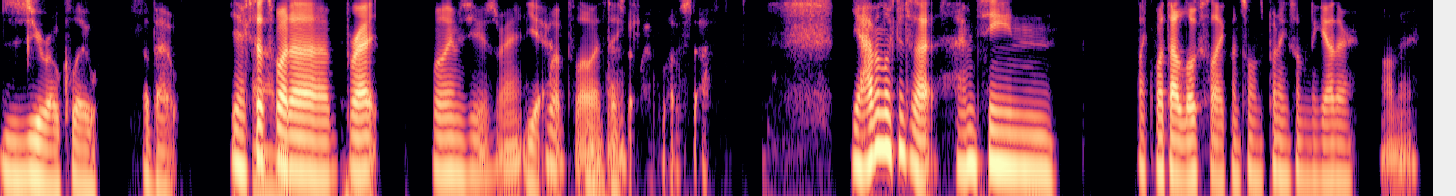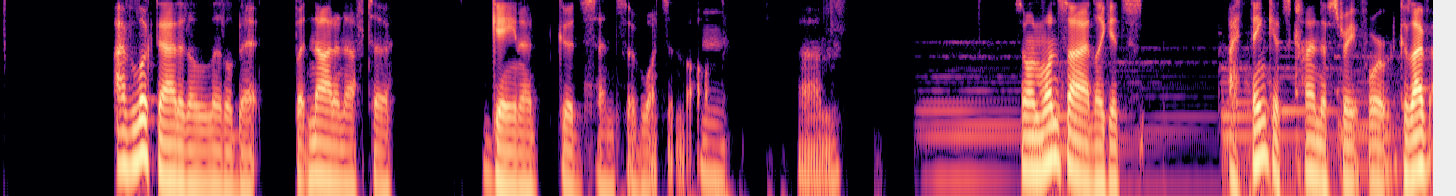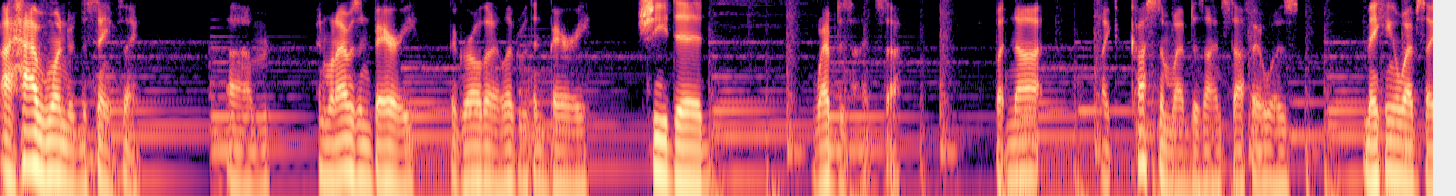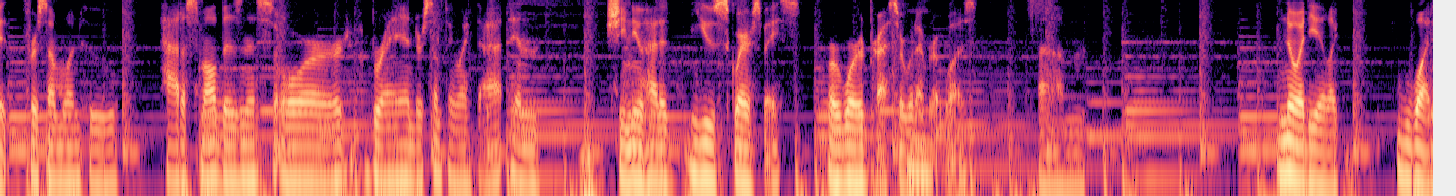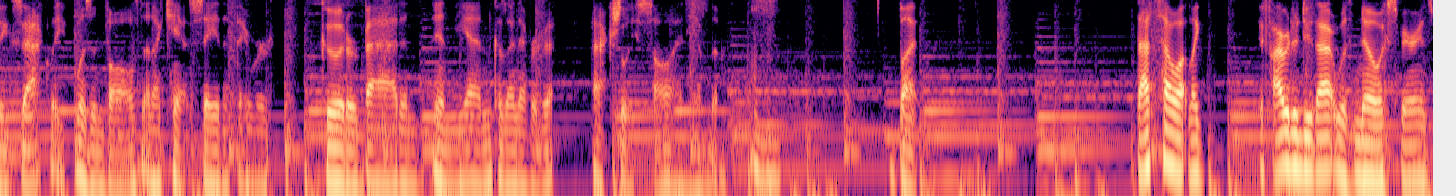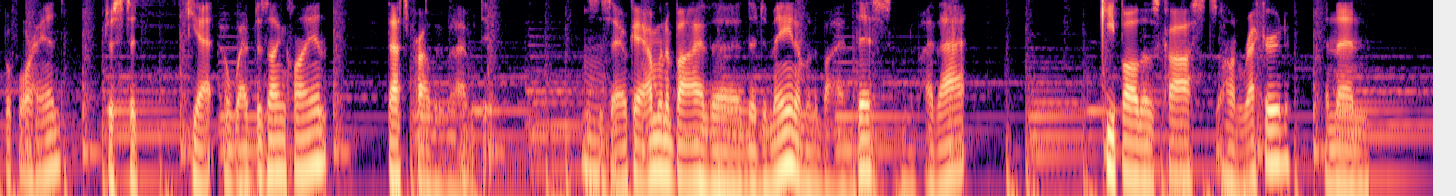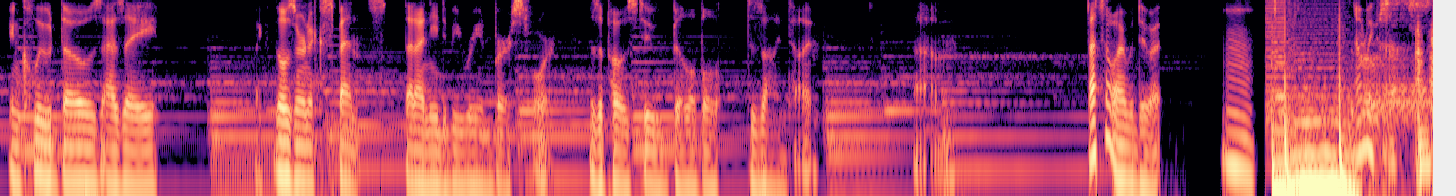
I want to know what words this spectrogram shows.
zero clue about. Yeah, because that's Um, what uh Brett Williams used, right? Yeah, Webflow, I who does the Webflow stuff. Yeah, I haven't looked into that. I haven't seen like what that looks like when someone's putting something together on there. I've looked at it a little bit, but not enough to gain a good sense of what's involved. Mm. Um, so on one side, like it's, I think it's kind of straightforward because I've I have wondered the same thing. Um, and when I was in Barrie, the girl that I lived with in Barrie, she did web design stuff, but not like custom web design stuff. It was making a website for someone who had a small business or a brand or something like that, and she knew how to use Squarespace or WordPress or whatever it was. Um, no idea like what exactly was involved, and I can't say that they were good or bad in, in the end because I never actually saw any of them. Mhm. But that's how I, like if I were to do that with no experience beforehand, just to get a web design client, that's probably what I would do is to Mm. say, okay, I'm going to buy the the domain, I'm going to buy this, I'm going to buy that. Keep all those costs on record, and then include those as a like those are an expense that I need to be reimbursed for, as opposed to billable design time. Um, that's how I would do it. Mm makes sense.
